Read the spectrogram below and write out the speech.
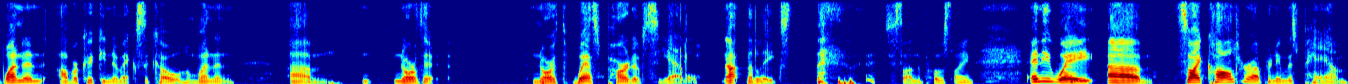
one in Albuquerque, New Mexico, and one in um, northwest part of Seattle, not the lakes, just on the coastline. Anyway, um, so I called her up. Her name is Pam,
